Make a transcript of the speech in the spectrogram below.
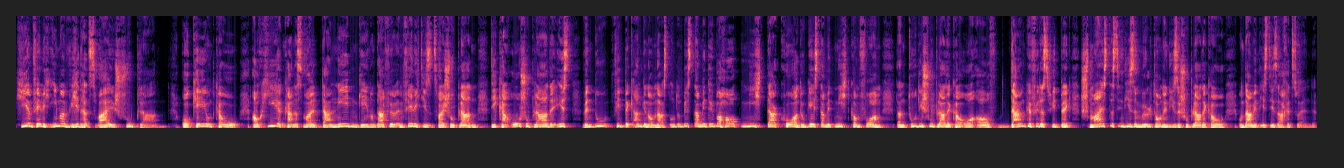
Hier empfehle ich immer wieder zwei Schubladen. OK und KO. Auch hier kann es mal daneben gehen und dafür empfehle ich diese zwei Schubladen. Die KO-Schublade ist, wenn du Feedback angenommen hast und du bist damit überhaupt nicht d'accord, du gehst damit nicht konform, dann tu die Schublade KO auf. Danke für das Feedback, schmeißt es in diese Mülltonne, in diese Schublade KO und damit ist die Sache zu Ende.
